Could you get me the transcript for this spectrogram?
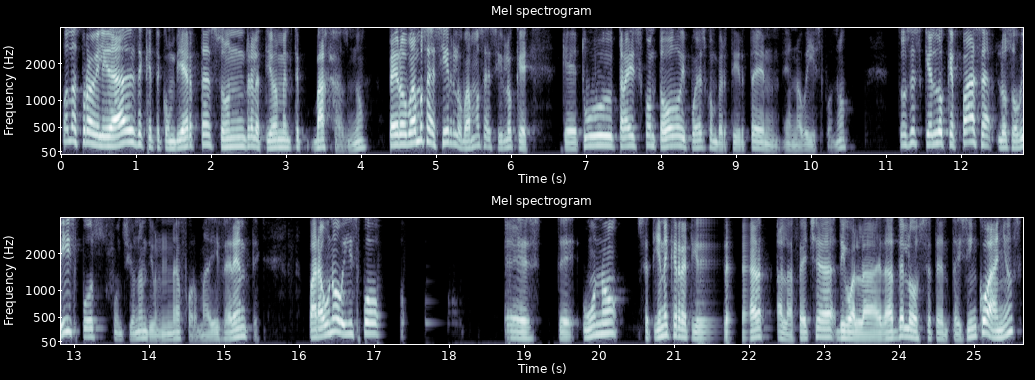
pues las probabilidades de que te conviertas son relativamente bajas, ¿no? Pero vamos a decirlo, vamos a decirlo que que tú traes con todo y puedes convertirte en, obispo, ¿no? Entonces, ¿qué es lo que pasa? Los obispos funcionan de una forma diferente. Para un obispo, este, uno se tiene que retirar a la fecha, digo, a la edad de los 75 años,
